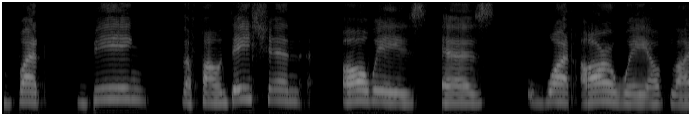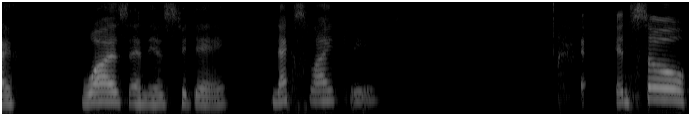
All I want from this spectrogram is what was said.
but being the foundation always as what our way of life was and is today. Next slide, please. And so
